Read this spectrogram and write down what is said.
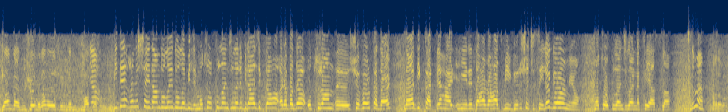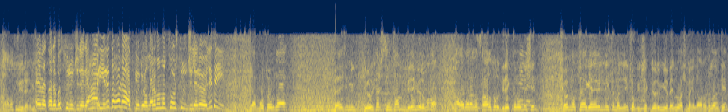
Can kaybı bir şey olmadı ama olsun madde Ya oldu. bir de hani şeyden dolayı da olabilir. Motor kullanıcıları birazcık daha arabada oturan e, şoför kadar daha dikkatli, her yeri daha rahat bir görüş açısıyla görmüyor motor kullanıcılarına kıyasla. Değil mi? Araba, araba sürücüleri mi? Evet, araba sürücüleri her yeri daha rahat görüyorlar ama motor sürücüleri öyle değil. Ya motorda ben şimdi görüş açısını tam bilemiyorum ama arabalarda sağlı solu direkler olduğu Evet. için kör noktaya gelebilme ihtimalleri çok yüksek görünmüyor. Benim de başıma geldi araba kullanırken.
